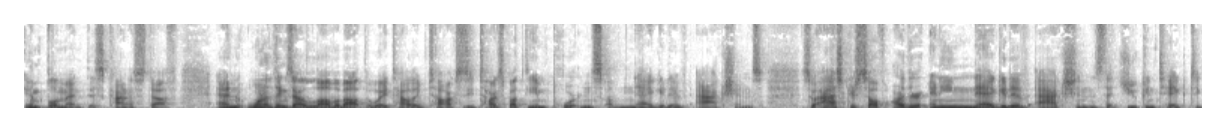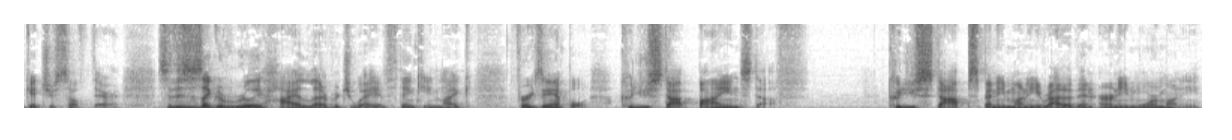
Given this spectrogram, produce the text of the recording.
implement this kind of stuff? And one of the things I love about the way Taleb talks is he talks about the importance of negative actions. So ask yourself, are there any negative actions that you can take to get yourself there? So this is like a really high leverage way of thinking. Like, for example, could you stop buying stuff? could you stop spending money rather than earning more money?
